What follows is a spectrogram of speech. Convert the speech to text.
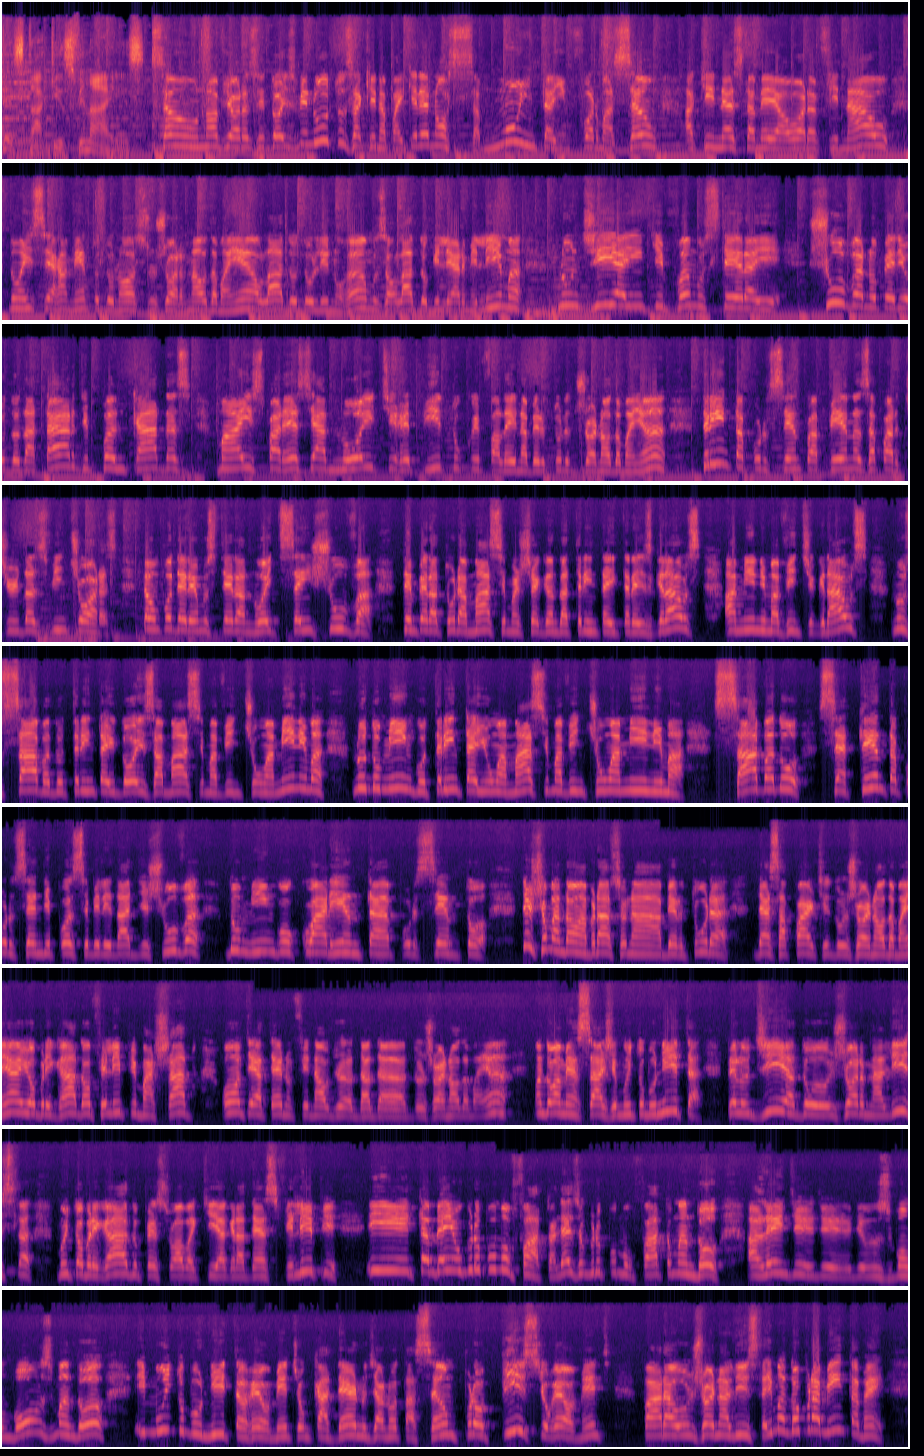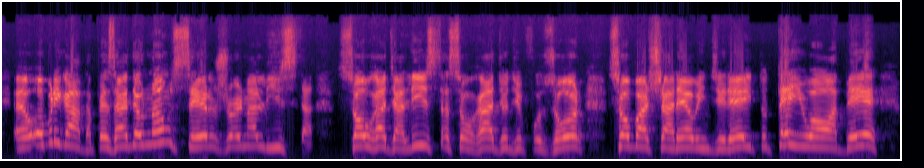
Destaques finais. São nove horas e dois minutos aqui na Pai Querer. Nossa, muita informação aqui nesta meia hora final, no encerramento do nosso Jornal da Manhã, ao lado do Lino Ramos, ao lado do Guilherme Lima, num dia em que vamos ter aí Chuva no período da tarde, pancadas, mas parece à noite, repito o que falei na abertura do Jornal da Manhã, 30% apenas a partir das 20 horas. Então poderemos ter a noite sem chuva. Temperatura máxima chegando a 33 graus, a mínima 20 graus. No sábado, 32 a máxima, 21 a mínima. No domingo, 31 a máxima, 21 a mínima. Sábado, 70% de possibilidade de chuva chuva, domingo 40%. Deixa eu mandar um abraço na abertura dessa parte do Jornal da Manhã e obrigado ao Felipe Machado, ontem até no final do, da, da, do Jornal da Manhã, mandou uma mensagem muito bonita pelo dia do jornalista. Muito obrigado, pessoal aqui agradece Felipe e também o Grupo Mufato. Aliás, o Grupo Mufato mandou, além de, de, de uns bombons, mandou, e muito bonita realmente, um caderno de anotação propício realmente para o jornalista. E mandou para mim também. É, obrigado, apesar de eu não ser jornalista. Sou radialista, sou radiodifusor, sou bacharel em direito, tenho OAB,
